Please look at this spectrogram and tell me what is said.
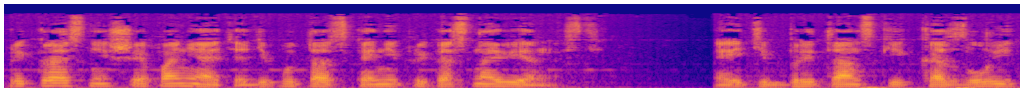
прекраснейшее понятие – депутатская неприкосновенность. А эти британские козлы...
